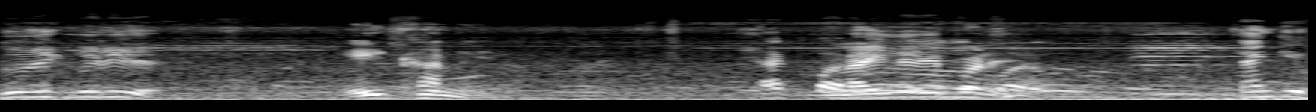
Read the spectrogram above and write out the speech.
দুদিক মিলিয়ে? এইখানে। লাইনের এপারে? থ্যাংক ইউ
